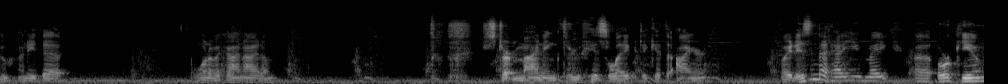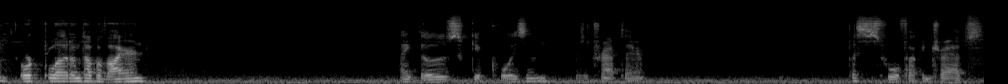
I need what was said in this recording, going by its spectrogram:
Ooh, I need that. One of a kind item. Start mining through his leg to get the iron. Wait, isn't that how you make uh, orcium, orc blood on top of iron? I think those give poison. There's a trap there. This place is full of fucking traps.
